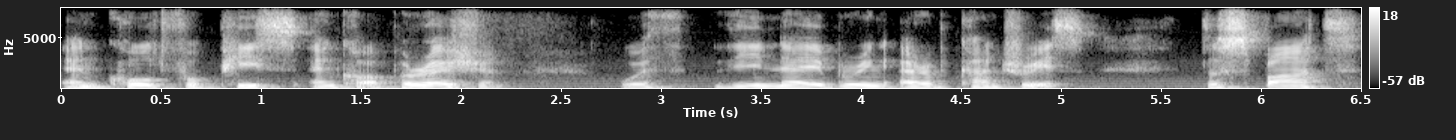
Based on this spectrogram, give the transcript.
and called for peace and cooperation with the neighboring Arab countries, despite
